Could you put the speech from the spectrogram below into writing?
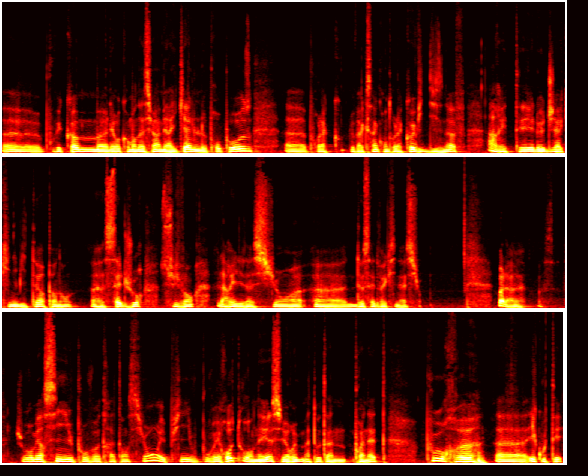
vous pouvez, comme les recommandations américaines le proposent, euh, pour le vaccin contre la Covid-19, arrêter le JAK inhibiteur pendant 7 euh, jours suivant la réalisation euh, de cette vaccination. Voilà, je vous remercie pour votre attention et puis vous pouvez retourner sur rhumatotan.net pour écouter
